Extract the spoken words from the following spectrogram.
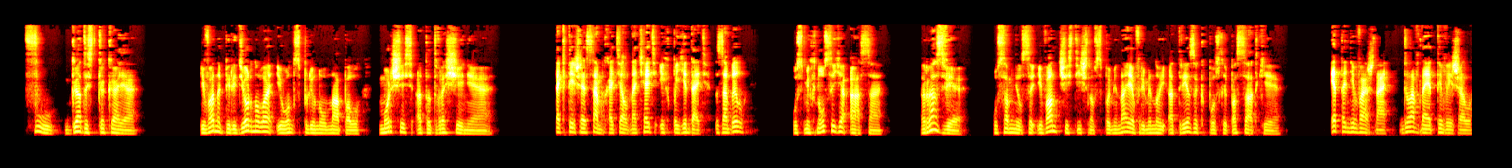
Фу, гадость какая!» Ивана передернуло, и он сплюнул на пол, морщась от отвращения. «Так ты же сам хотел начать их поедать, забыл?» Усмехнулся я Аса. Разве? Усомнился Иван, частично вспоминая временной отрезок после посадки. Это не важно. Главное, ты выжил.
